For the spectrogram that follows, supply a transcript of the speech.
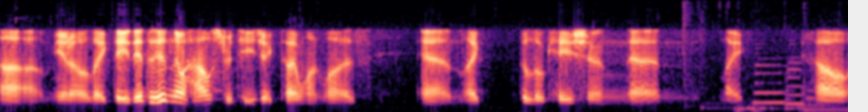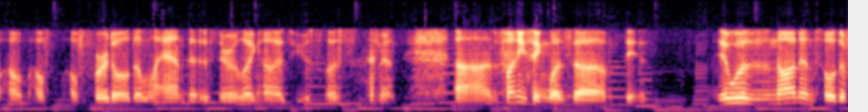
Um, you know, like they they didn't know how strategic Taiwan was, and like the location and like how how how, how fertile the land is. They were like, oh, it's useless. and then, uh, the funny thing was, uh, it, it was not until the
